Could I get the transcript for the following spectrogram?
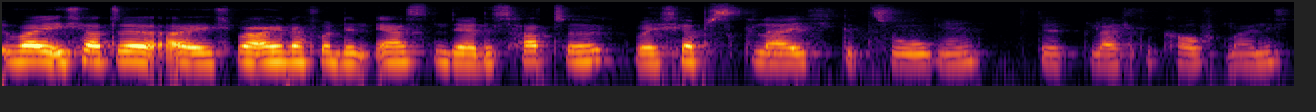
weil ich hatte, äh, ich war einer von den ersten, der das hatte, weil ich hab's gleich gezogen, gleich gekauft, meine ich.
